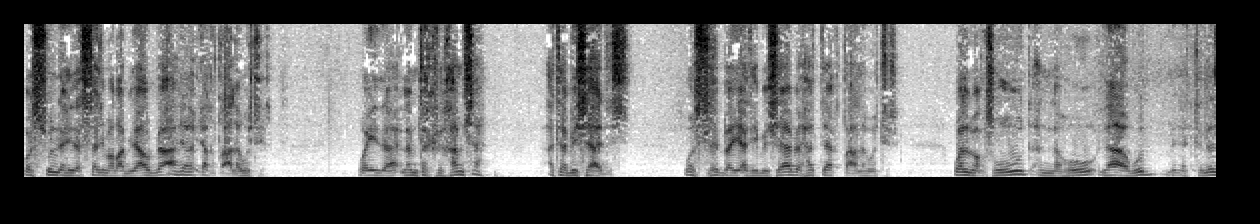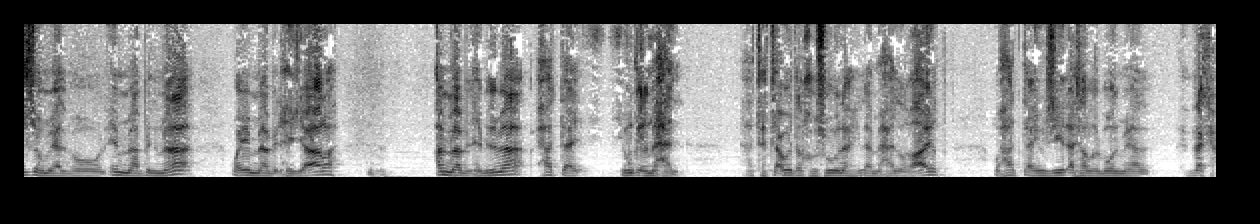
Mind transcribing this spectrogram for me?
والسنة إذا استجمر بأربعة يقطع على وتر وإذا لم تكفي خمسة أتى بسادس. واستحب أن يأتي بسابع حتى يقطع على وتر. والمقصود أنه لا بد من التنزه من البول إما بالماء وإما بالحجارة أما بالماء حتى ينقي المحل حتى تعود الخشونة إلى محل الغائط وحتى يزيل أثر البول من الذكر.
